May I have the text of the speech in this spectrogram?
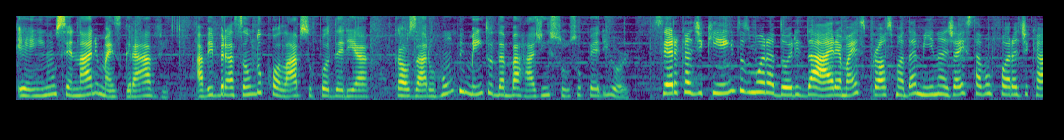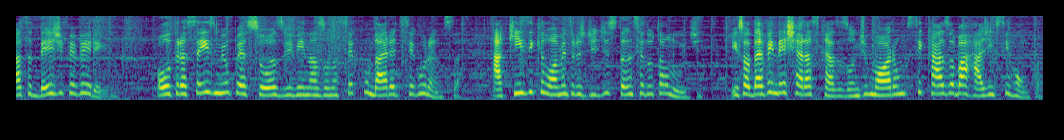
E, em um cenário mais grave, a vibração do colapso poderia causar o rompimento da barragem sul superior. Cerca de 500 moradores da área mais próxima da mina já estavam fora de casa desde fevereiro. Outras 6 mil pessoas vivem na zona secundária de segurança, a 15 quilômetros de distância do talude, e só devem deixar as casas onde moram se caso a barragem se rompa.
